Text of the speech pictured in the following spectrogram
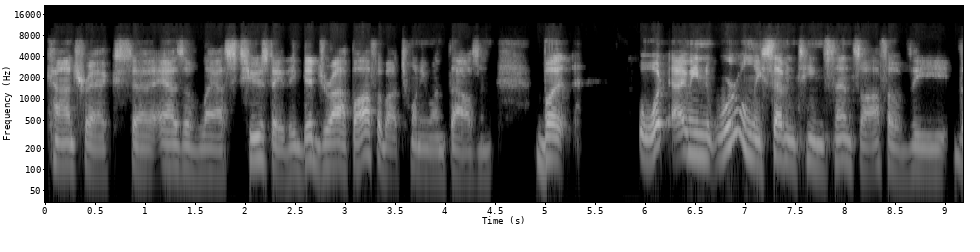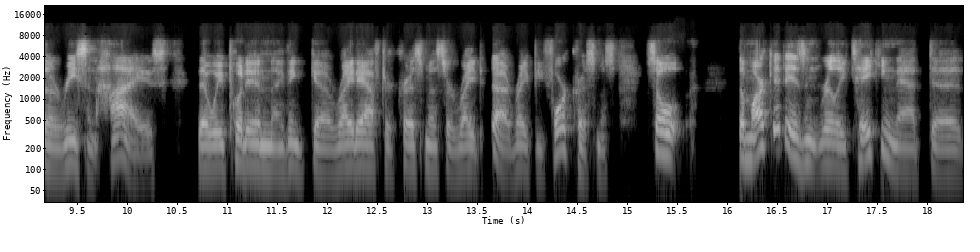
contracts as of last tuesday they did drop off about 21000 but what I mean, we're only 17 cents off of the the recent highs that we put in. I think uh, right after Christmas or right uh, right before Christmas. So the market isn't really taking that uh,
